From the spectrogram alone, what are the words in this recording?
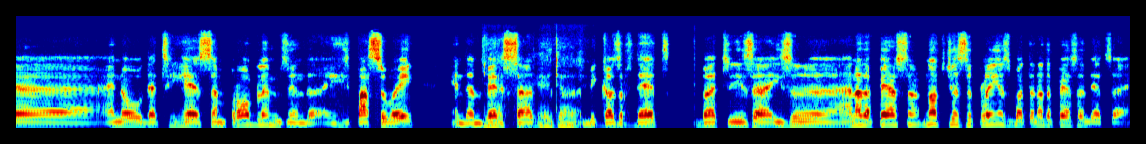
Uh, I know that he has some problems and uh, he passed away, and I'm very sad uh, because of that. But he's uh, he's uh, another person, not just the players, but another person that uh,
